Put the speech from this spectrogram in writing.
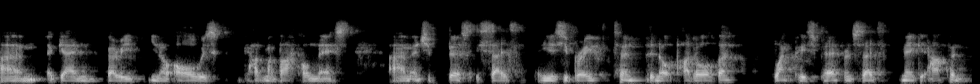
um, again very you know always had my back on this um, and she basically said here's your brief turned the notepad over blank piece of paper and said, make it happen.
